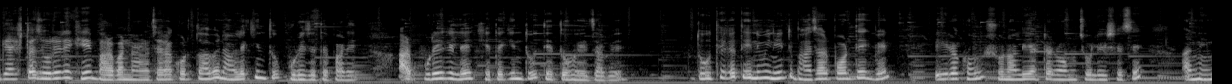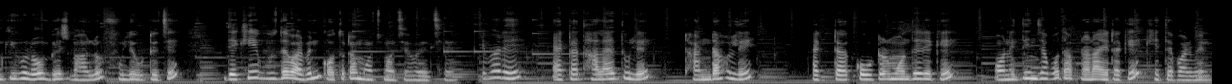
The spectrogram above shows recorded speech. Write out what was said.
গ্যাসটা জোরে রেখে বারবার নাড়াচাড়া করতে হবে, নাহলে কিন্তু পুড়ে যেতে পারে। আর পুড়ে গেলে খেতে কিন্তু তেতো হয়ে যাবে। দু থেকে তিন মিনিট ভাজার পর দেখবেন এইরকম সোনালি একটা রং চলে এসেছে আর নিমকিগুলো বেশ ভালো ফুলে উঠেছে। দেখেই বুঝতে পারবেন কতটা মচমচে হয়েছে। এবারে একটা থালায় তুলে ঠান্ডা হলে একটা কৌটোর মধ্যে রেখে অনেক দিন যাবত আপনারা এটাকে খেতে পারবেন।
